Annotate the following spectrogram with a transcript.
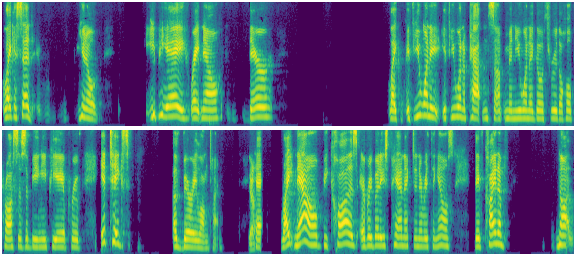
like i said you know epa right now they're like if you want to if you want to patent something and you want to go through the whole process of being EPA approved, it takes a very long time. Yep. Okay. Right now, because everybody's panicked and everything else, they've kind of not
